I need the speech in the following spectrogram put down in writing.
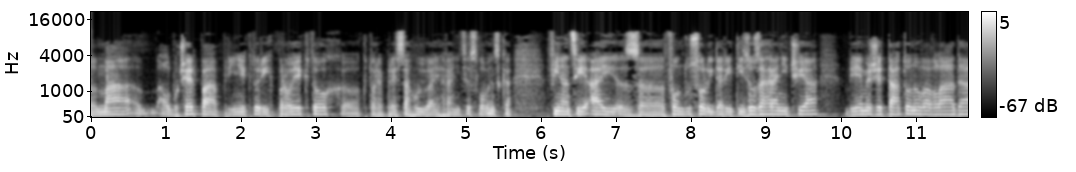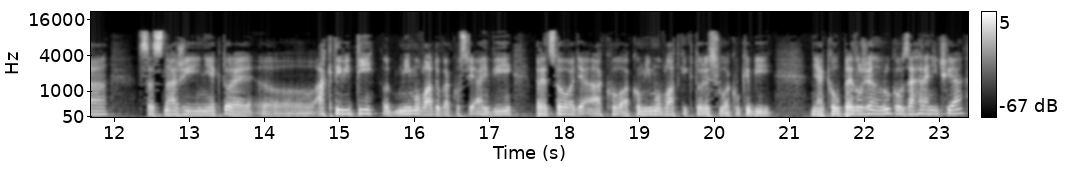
má alebo čerpá pri niektorých projektoch, e, ktoré presahujú aj hranice Slovenska, financie aj z Fondu Solidarity zo zahraničia. Vieme, že táto nová vláda sa snaží niektoré uh, aktivity mimo vládok, ako ste aj vy, predstavovať ako, ako mimo vládky, ktoré sú ako keby nejakou predlženou rukou zahraničia.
